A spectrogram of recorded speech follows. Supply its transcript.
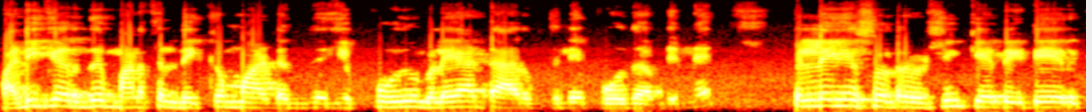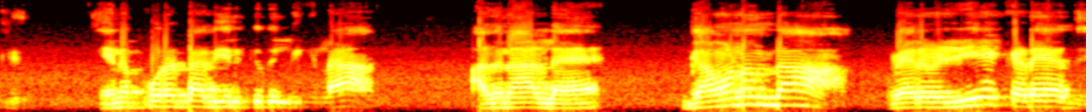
படிக்கிறது மனசில் நிற்க மாட்டேங்குது. எப்போதும் விளையாட்டு ஆர்வத்திலே போகுது அப்படின்னு பிள்ளைங்க சொல்ற விஷயம் கேட்டுக்கிட்டே இருக்கு. ஏன்னா புரட்டாதி இருக்குது இல்லைங்களா? அதனால கவனம்தான். வேற வழியே கிடையாது.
